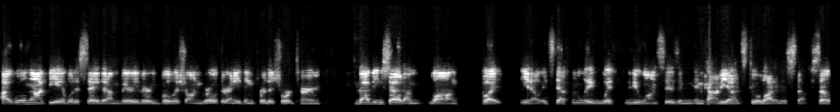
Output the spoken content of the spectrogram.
I will not be able to say that I'm very, very bullish on growth or anything for the short term. That being said, I'm long, but you know, it's definitely with nuances and, and caveats to a lot of this stuff. So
